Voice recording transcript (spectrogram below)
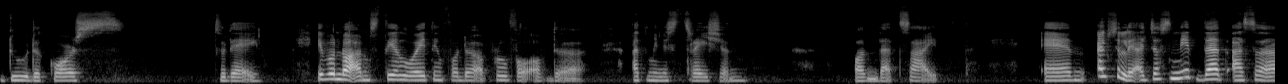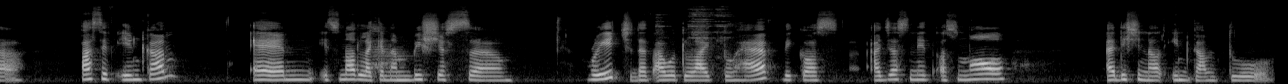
do the course today, even though I'm still waiting for the approval of the administration on that side. And actually, I just need that as a passive income, and it's not like an ambitious uh, reach that I would like to have because I just need a small additional income to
